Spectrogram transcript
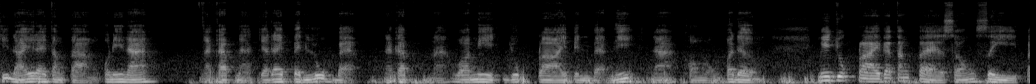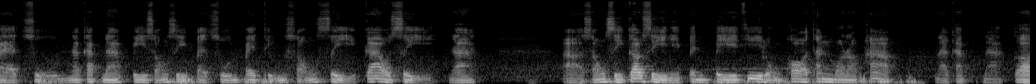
ที่ไหนอะไรต่าง ๆ พวกนี้นะ นะครับนะจะได้เป็นรูปแบบนะครับนะว่ามีดยุคปลายเป็นแบบนี้นะของหลวงพ่อเดิม มีดยุคปลายก็ตั้งแต่ 2480 นะครับนะปี 2480 ไปถึง 2494 นะอ่า2494 นี่เป็นปีที่หลวงพ่อท่านมรณภาพนะครับนะก็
